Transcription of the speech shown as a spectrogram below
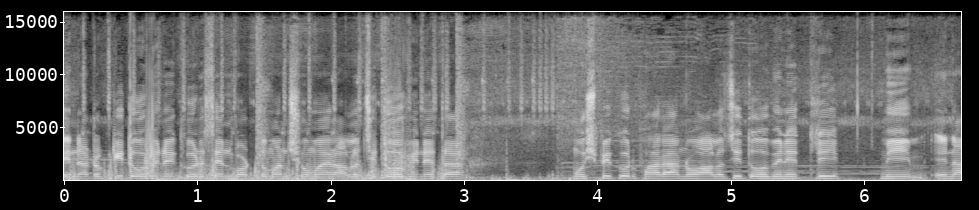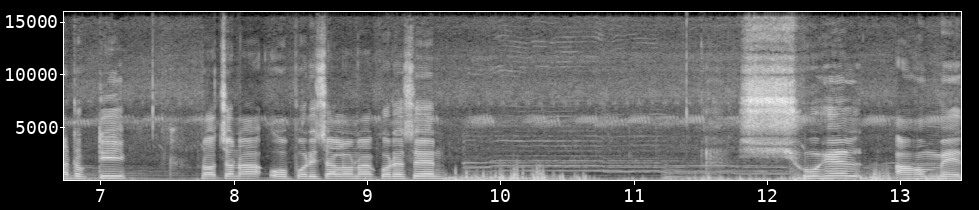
এই নাটকটিতে অভিনয় করেছেন বর্তমান সময়ের আলোচিত অভিনেতা মুশফিকুর ফারহান ও আলোচিত অভিনেত্রী মিম। এই নাটকটি রচনা ও পরিচালনা করেছেন সোহেল আহমেদ।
